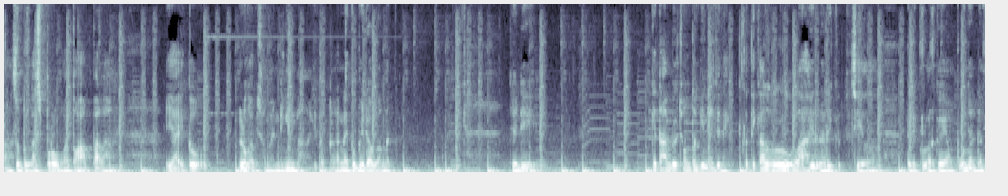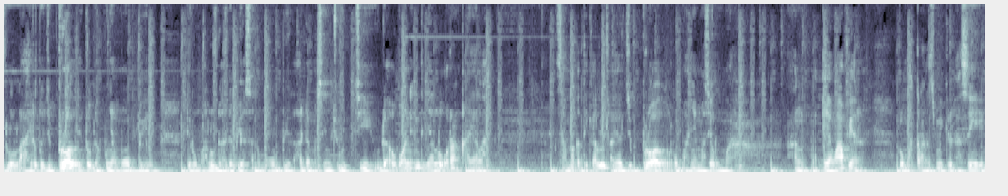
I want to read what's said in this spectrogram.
uh, 11 Pro atau apalah. Ya itu lo nggak bisa bandingin lah gitu karena itu beda banget. Jadi kita ambil contoh gini aja nih, ketika lo lahir dari kecil dari keluarga yang punya dan lu lahir tuh jebrol itu udah punya mobil. Di rumah lu udah ada biasa mobil ada mesin cuci udah. Pokoknya intinya lu orang kaya lah. Sama ketika lu lahir jebrol rumahnya masih rumah ya maaf ya rumah transmigrasi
